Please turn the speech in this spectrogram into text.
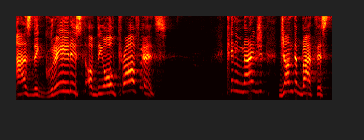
as the greatest of the old prophets. Can you imagine John the Baptist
